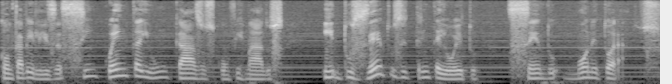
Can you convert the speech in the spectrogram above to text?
contabiliza 51 casos confirmados e 238 sendo monitorados.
